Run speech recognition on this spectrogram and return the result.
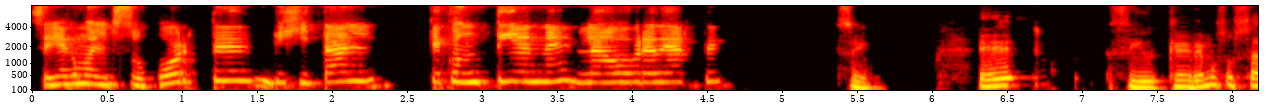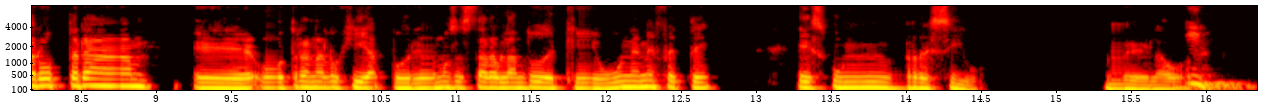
sería como el soporte digital que contiene la obra de arte. Sí. Eh, si queremos usar otra, eh, otra analogía, podríamos estar hablando de que un NFT es un recibo de la obra. Mm.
